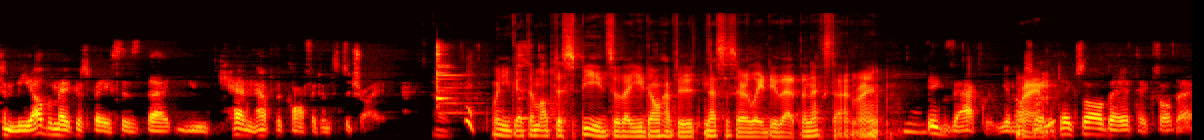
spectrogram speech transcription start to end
to me of a makerspace is that you can have the confidence to try it. When you get them up to speed, so that you don't have to necessarily do that the next time, right? Exactly. You know, so Right. if it takes all day, it takes all day.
